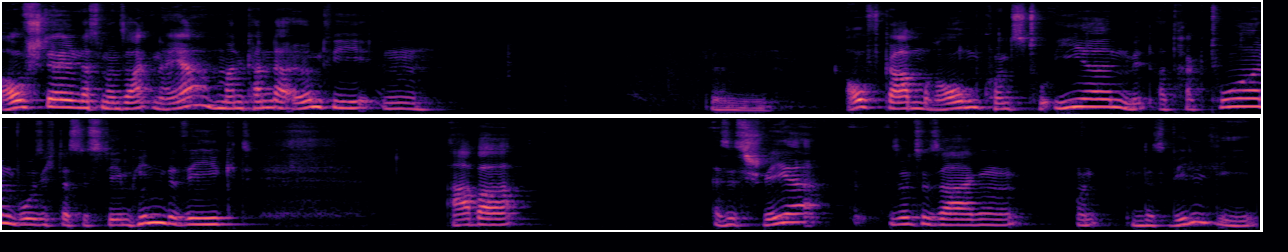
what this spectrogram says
aufstellen, dass man sagt, naja, man kann da irgendwie einen, einen Aufgabenraum konstruieren mit Attraktoren, wo sich das System hinbewegt. Aber es ist schwer sozusagen, und das will die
